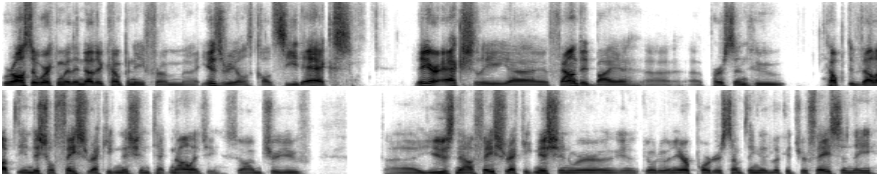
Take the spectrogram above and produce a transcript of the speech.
We're also working with another company from uh, Israel it's called SeedX. They are actually uh, founded by a, a, person who helped develop the initial face recognition technology. So I'm sure you've uh, used now face recognition where you know, go to an airport or something, they look at your face and they,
